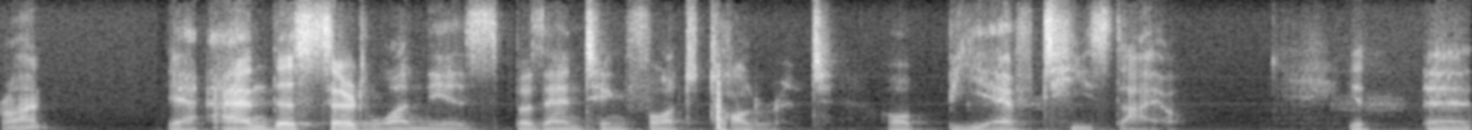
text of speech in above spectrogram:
Right. Yeah, and the third one is Byzantine fault tolerant or BFT style. It uh,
